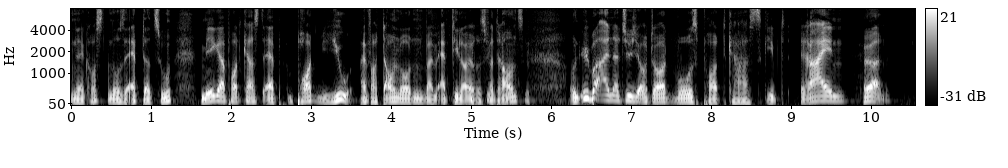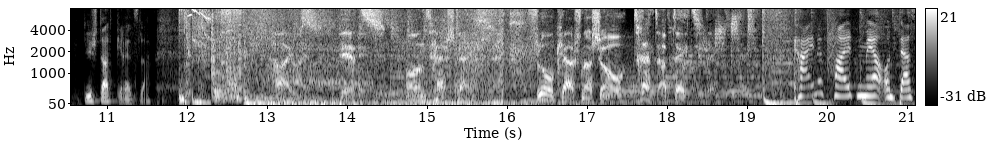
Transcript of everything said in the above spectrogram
eine kostenlose App dazu. Mega Podcast-App PodU. Einfach downloaden beim App-Dealer eures Vertrauens. und überall natürlich auch dort, wo es Podcasts gibt. Rein hören. Die Stadtgrenzler. Hypes, Hits und Hashtags. Flo Kerschner Show Trend Update. Keine Falten mehr und das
